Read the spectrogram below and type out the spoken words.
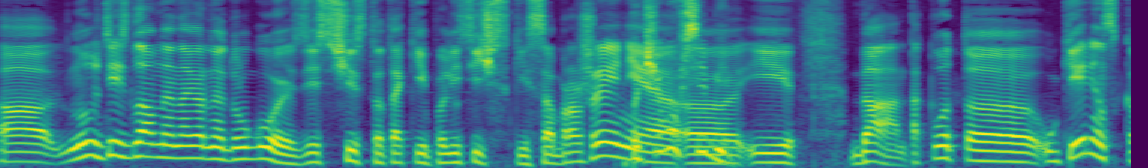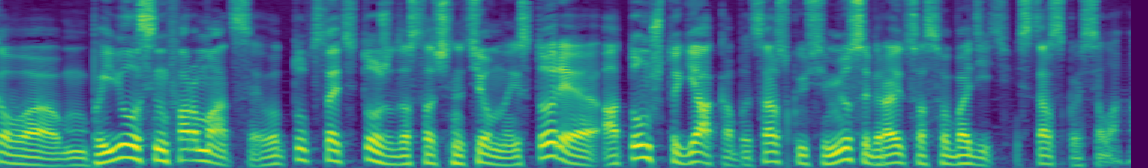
А, ну, здесь главное, наверное, другое. Здесь чисто такие политические соображения. Почему в Сибирь? А, и, да, так вот, а, у Керенского появилась информация. Вот тут, кстати, тоже достаточно темная история о том, что якобы царскую семью собираются освободить из царского села.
